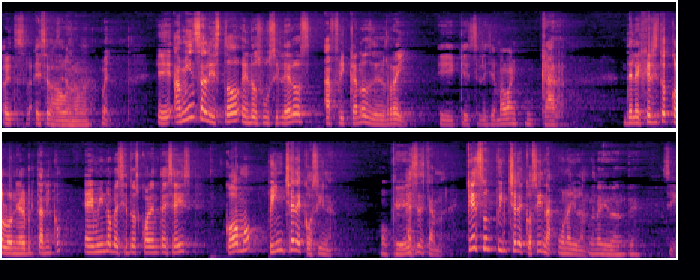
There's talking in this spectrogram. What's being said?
Ahorita se- ahí se Ah, bueno, bueno. Bueno, eh, Amin se alistó en los fusileros africanos del rey, eh, que se les llamaban CAR, del ejército colonial británico en 1946 como pinche de cocina. Ok. Así se llama. ¿Qué es un pinche de cocina? Un ayudante. Un ayudante. Sí,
